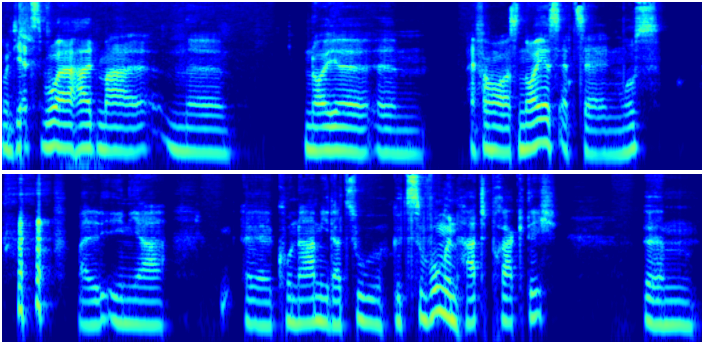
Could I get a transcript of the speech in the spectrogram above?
Und jetzt, wo er halt mal eine neue, ähm, einfach mal was Neues erzählen muss, weil ihn ja äh, Konami dazu gezwungen hat, praktisch, ähm,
